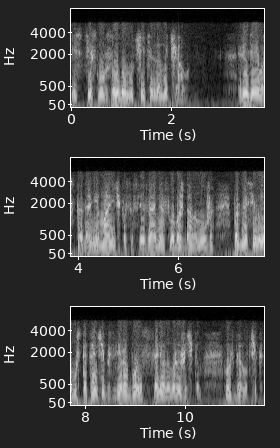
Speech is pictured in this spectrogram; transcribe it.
и, стиснув зубы, мучительно мычал. Видя его страдания, Манечка со слезами освобождала мужа, подносила ему стаканчик зверобоя с соленым рыжечком. «Вот, голубчик,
